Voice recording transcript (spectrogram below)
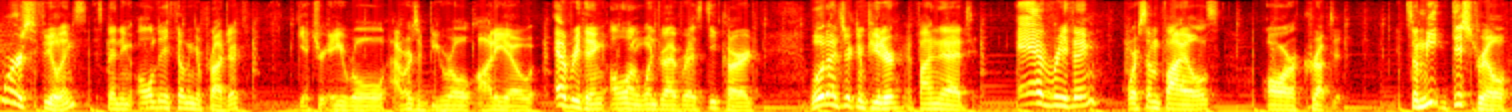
worst feelings is spending all day filming a project, get your A-roll, hours of B-roll, audio, everything all on OneDrive or SD card, load onto your computer and find that everything or some files are corrupted. So meet Disk Drill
